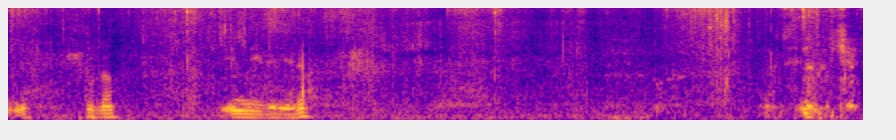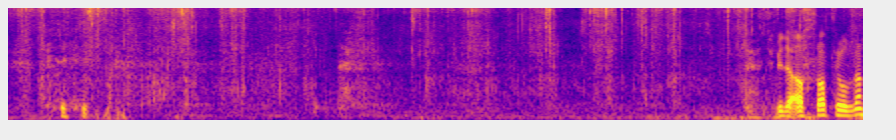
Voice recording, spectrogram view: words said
Şimdi şuradan bir inmeyi deneyelim. Evet, inemedik. evet, bir de asfalt yoldan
